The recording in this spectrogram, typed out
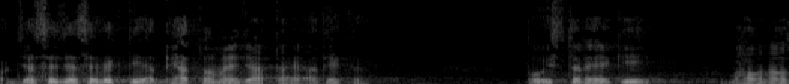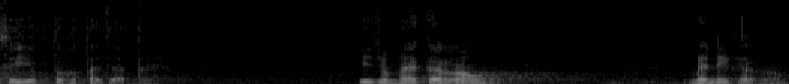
और जैसे जैसे व्यक्ति अध्यात्म में जाता है अधिक तो इस तरह की भावनाओं से युक्त होता जाता है। ये जो मैं कर रहा हूँ मैं नहीं कर रहा हूँ।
